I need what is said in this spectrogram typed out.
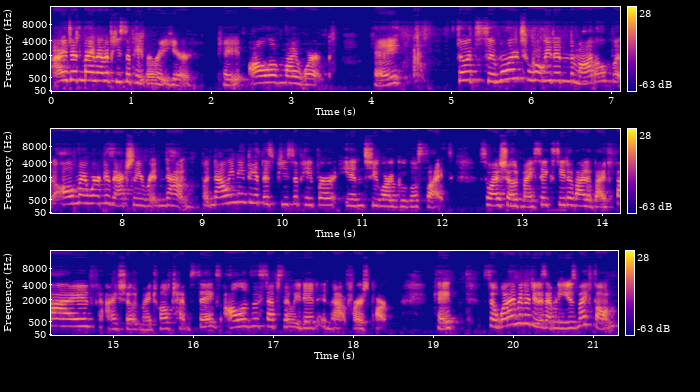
I did mine on a piece of paper right here. Okay, all of my work. Okay, so it's similar to what we did in the model, but all my work is actually written down. But now we need to get this piece of paper into our Google Slides. So I showed my 60 divided by 5, I showed my 12 times 6, all of the steps that we did in that first part. Okay, so what I'm going to do is I'm going to use my phone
